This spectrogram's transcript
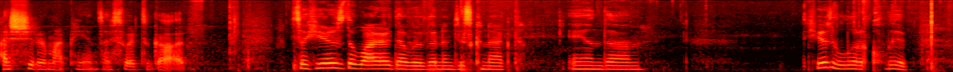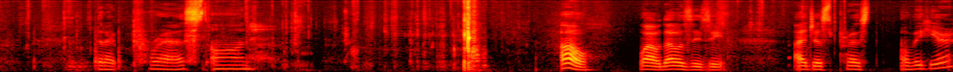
I shit in my pants, I swear to God. So here's the wire that we're gonna disconnect. And um, here's a little clip that I pressed on. Oh, wow, that was easy. I just pressed over here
